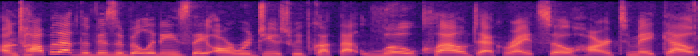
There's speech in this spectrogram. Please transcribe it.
On top of that, the visibilities, they are reduced reduced. We've got that low cloud deck, right? So hard to make out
